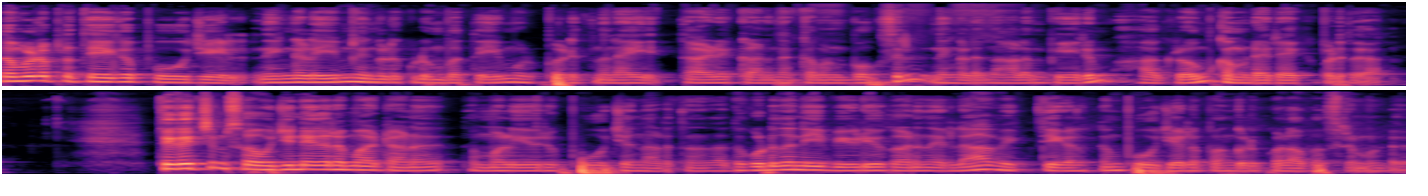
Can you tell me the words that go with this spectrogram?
നമ്മുടെ പ്രത്യേക പൂജയിൽ നിങ്ങളെയും നിങ്ങളുടെ കുടുംബത്തെയും ഉൾപ്പെടുത്തുന്നതിനായി താഴെ കാണുന്ന കമന്റ് ബോക്സിൽ നിങ്ങളുടെ നാളും പേരും ആഗ്രഹവും കമന്റായി രേഖപ്പെടുത്തുക. തികച്ചും സൗജന്യകരമായിട്ടാണ് നമ്മൾ ഈ ഒരു പൂജ നടത്തുന്നത്. അതുകൊണ്ട് തന്നെ ഈ വീഡിയോ കാണുന്ന എല്ലാ വ്യക്തികൾക്കും പൂജയിൽ പങ്കെടുക്കാനുള്ള അവസരമുണ്ട്.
